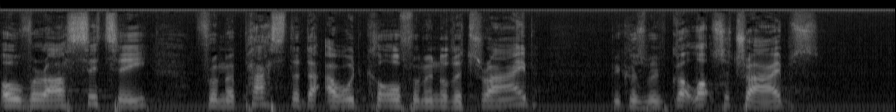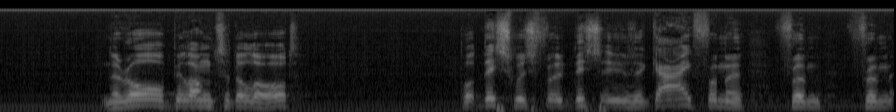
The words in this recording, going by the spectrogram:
over our city from a pastor that I would call from another tribe? Because we've got lots of tribes, and they all belong to the Lord. But this was for this was a guy from a from from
